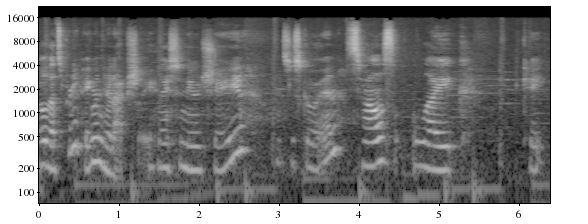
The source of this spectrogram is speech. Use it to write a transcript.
Oh, that's pretty pigmented actually. Nice nude shade. Let's just go in. It smells like cake.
